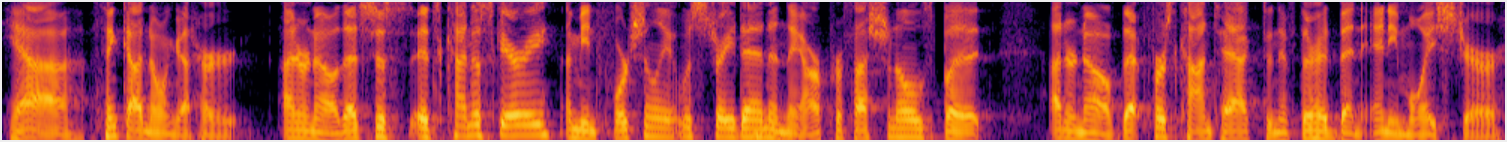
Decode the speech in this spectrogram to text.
yeah, thank God no one got hurt. I don't know. That's just it's kind of scary. I mean, fortunately, it was straight in, and they are professionals. But I don't know that first contact, and if there had been any moisture.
